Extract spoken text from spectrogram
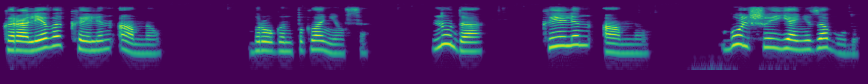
Королева Кэлен Амнел. Броган поклонился. Ну да, Кэлен Амнел. Больше я не забуду.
